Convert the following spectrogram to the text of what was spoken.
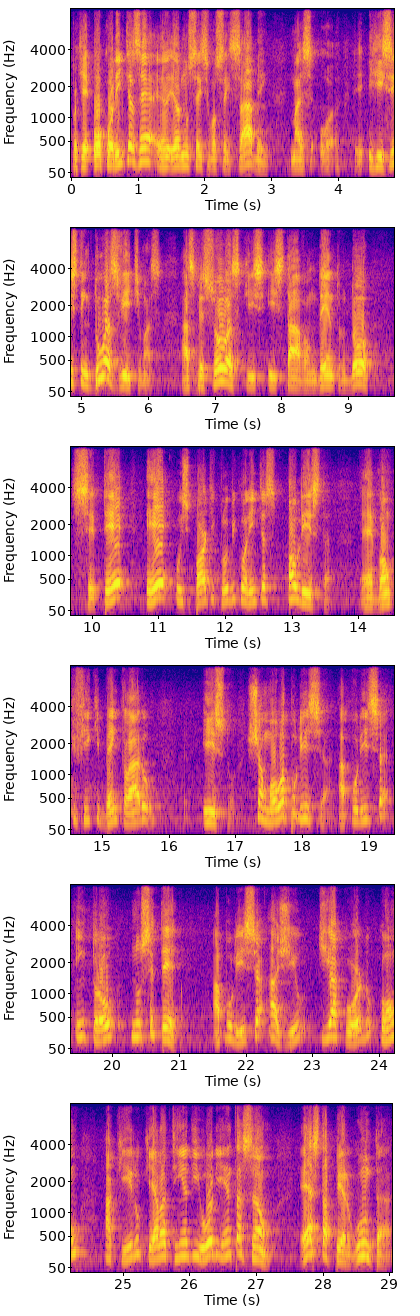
porque o Corinthians é, eu não sei se vocês sabem, mas existem duas vítimas: as pessoas que estavam dentro do CT e o Esporte Clube Corinthians Paulista. É bom que fique bem claro isto. Chamou a polícia, a polícia entrou no CT. A polícia agiu de acordo com aquilo que ela tinha de orientação. Esta pergunta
